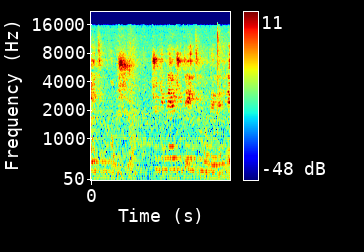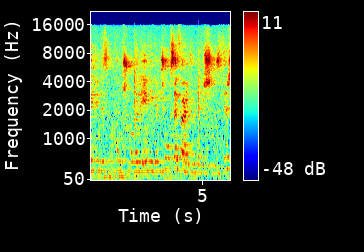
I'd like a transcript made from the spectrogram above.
eğitimi konuşuyor. Çünkü mevcut eğitim modeli, hepiniz bu konuşmaları eminim çok sefer dinlemişsinizdir.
